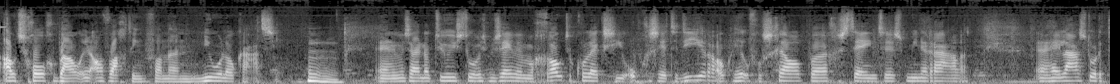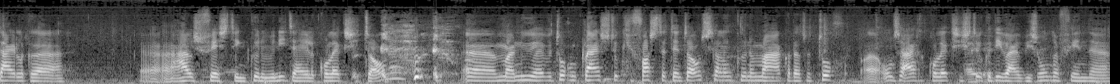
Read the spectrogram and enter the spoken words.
oud schoolgebouw in afwachting van een nieuwe locatie. En we zijn een natuurhistorisch museum. We hebben een grote collectie opgezette dieren. Ook heel veel schelpen, gesteentes, mineralen. Eh, helaas door de tijdelijke eh, huisvesting kunnen we niet de hele collectie tonen. Eh, maar nu hebben we toch een klein stukje vaste tentoonstelling kunnen maken. Dat we toch eh, onze eigen collectiestukken die wij bijzonder vinden,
